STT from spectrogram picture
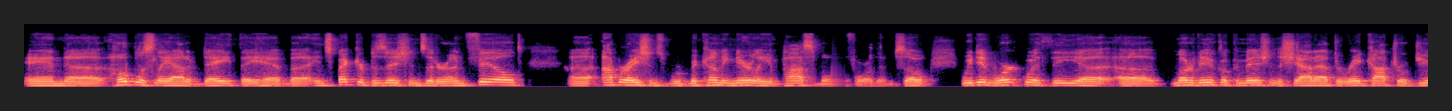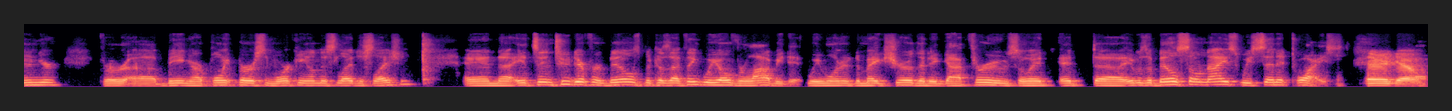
and uh, hopelessly out of date. They have uh, inspector positions that are unfilled. uh, operations were becoming nearly impossible for them. So we did work with the uh, uh, Motor Vehicle Commission to shout out to Ray Cottrell Jr. for uh, being our point person working on this legislation. And uh, it's in two different bills because I think we over lobbied it. We wanted to make sure that it got through. So it it uh, it was a bill so nice we sent it twice. There you go.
